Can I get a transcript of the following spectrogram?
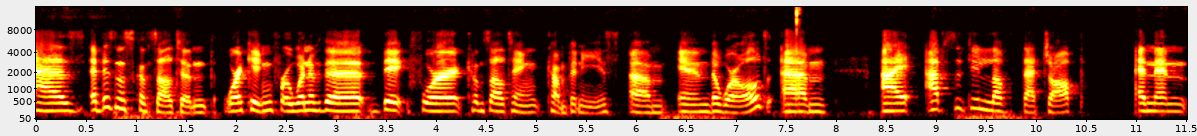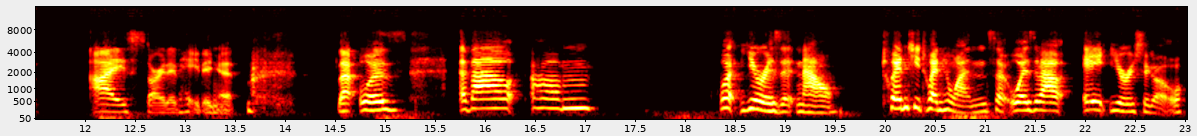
as a business consultant working for one of the big four consulting companies um, in the world. Um, I absolutely loved that job. And then I started hating it. that was about, um, what year is it now? 2021. So it was about eight years ago.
